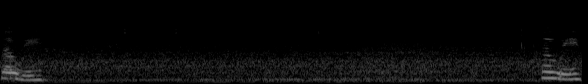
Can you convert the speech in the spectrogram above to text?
Chloe. Chloe.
